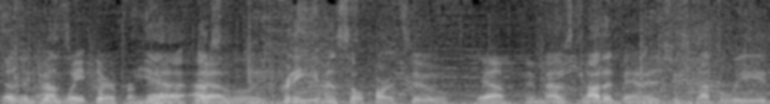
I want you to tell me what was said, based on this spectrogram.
That was a good Mav's weight there from yeah, Mav. absolutely. Pretty even so far too. Yeah. I mean, Mav's got advantage. He's got the lead.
